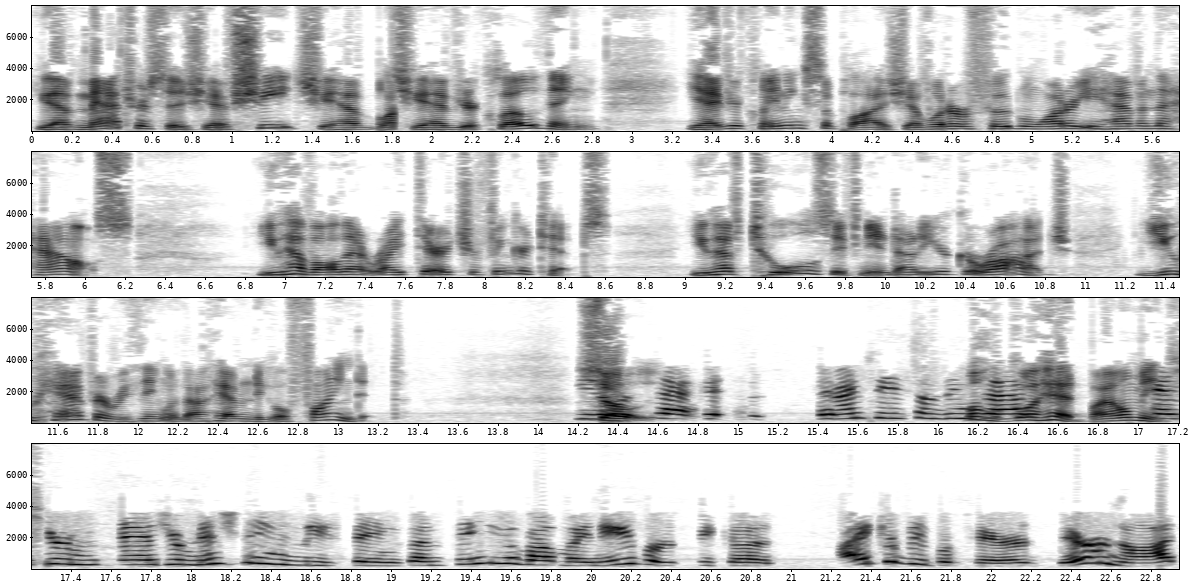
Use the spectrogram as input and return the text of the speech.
You have mattresses, you have sheets, you have blankets, you have your clothing, you have your cleaning supplies, you have whatever food and water you have in the house. You have all that right there at your fingertips. You have tools if you need it out of your garage. You have everything without having to go find it. You so, know, Zak, can I say something, oh, Zak? go ahead, by all means. As you're as you're mentioning these things, I'm thinking about my neighbors because I could be prepared. They're not,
